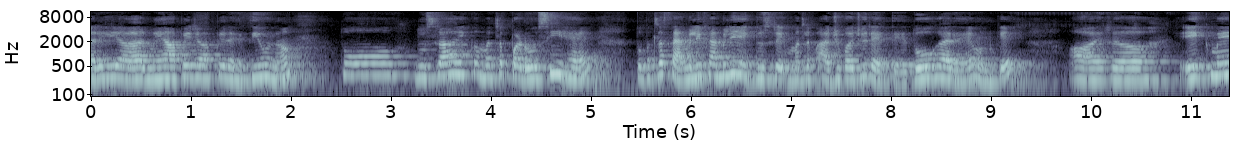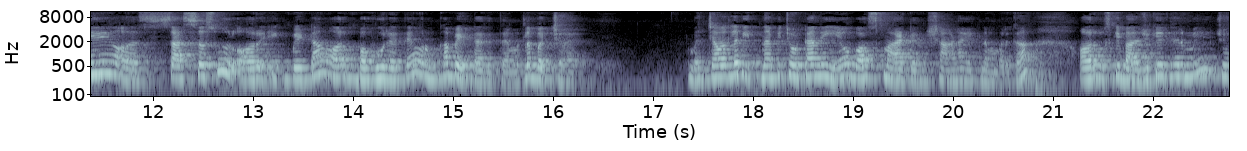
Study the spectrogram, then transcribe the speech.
अरे यार, मैं यहाँ पे जहाँ पे रहती हूँ ना तो दूसरा एक मतलब पड़ोसी है तो मतलब फैमिली फैमिली एक दूसरे मतलब आजू बाजू रहते हैं, दो घर हैं उनके, और एक में सास ससुर और एक बेटा और बहू रहते हैं और उनका बेटा रहता है मतलब बच्चा है। बच्चा मतलब इतना भी छोटा नहीं है, वो बहुत स्मार्ट है, शाना एक नंबर का। और उसके बाजू के घर में जो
